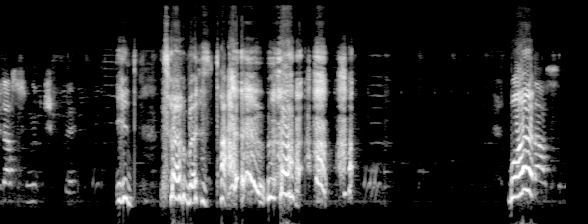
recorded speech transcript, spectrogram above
biraz sümük çıktı. Tövbe estağfurullah. Bu, ara, Daha sümük.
